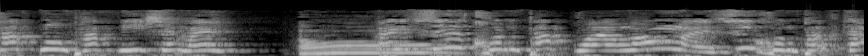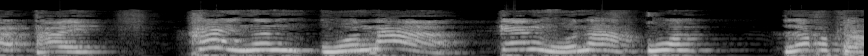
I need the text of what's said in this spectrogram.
พักนู่นพักนี้ใช่ไหม อ๋อไปซื้อคนพักวางน้องใหม่ซื้อคนพักชาติไทยให้เงินหัวหน้า แกงหัวหน้ากวน แล้วก็เป็น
